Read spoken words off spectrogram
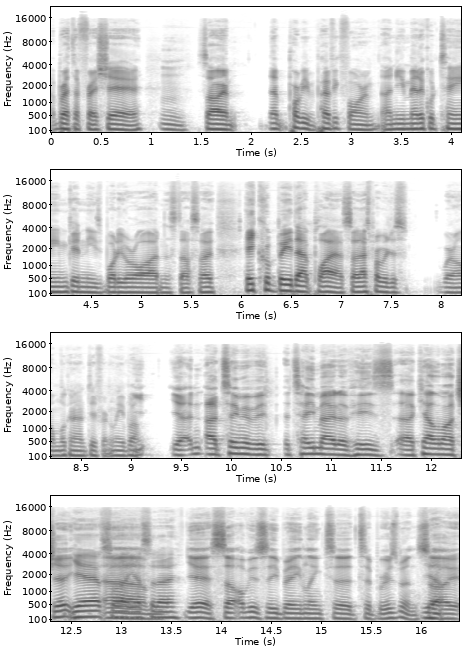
a breath of fresh air. Mm. So that'd probably be perfect for him. A new medical team, getting his body right and stuff. So he could be that player. So that's probably just where I'm looking at it differently. But Yeah, a team of a teammate of his, uh, Calamachi. Yeah, I saw that yesterday. Yeah, so obviously being linked to, to Brisbane. So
